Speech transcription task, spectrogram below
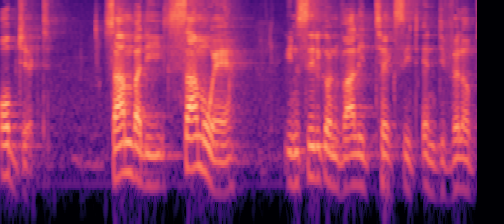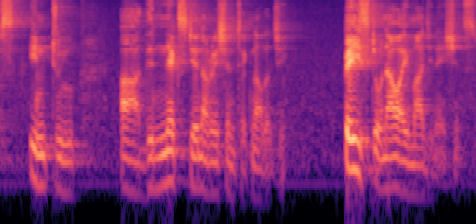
object. Somebody somewhere in Silicon Valley takes it and develops into uh, the next generation technology based on our imaginations.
